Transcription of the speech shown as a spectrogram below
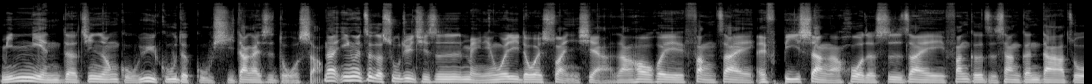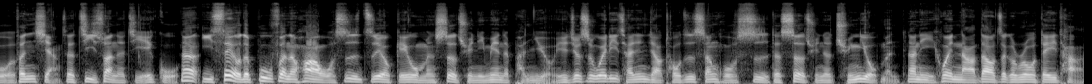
明年的金融股预估的股息大概是多少。那因为这个数据其实每年威力都会算一下，然后会放在 FB 上啊，或者是在方格子上跟大家做分享这计算的结果。那 Excel 的部分的话，我是只有给我们社群里面的朋友，也就是威力财经角投资生活室的社群的群友们。那你会拿到这个 raw data，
